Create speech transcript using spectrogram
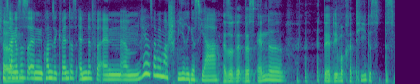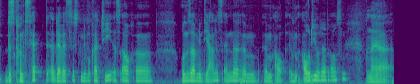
Ich würde sagen, es ähm, ist ein konsequentes Ende für ein, ähm, ja, sagen wir mal, schwieriges Jahr. Also das Ende der Demokratie, das, das, das Konzept der westlichen Demokratie ist auch äh, unser mediales Ende im, im, im Audio da draußen? Naja,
